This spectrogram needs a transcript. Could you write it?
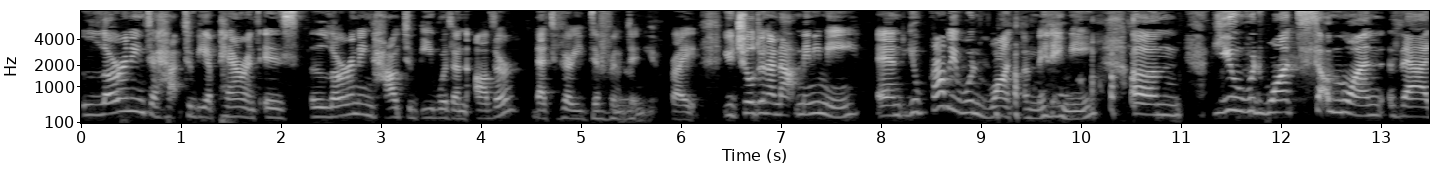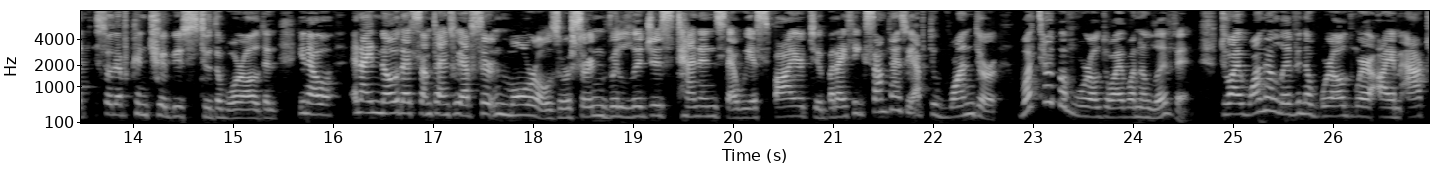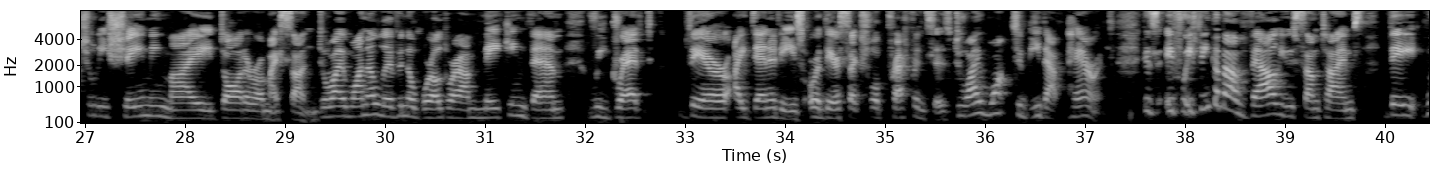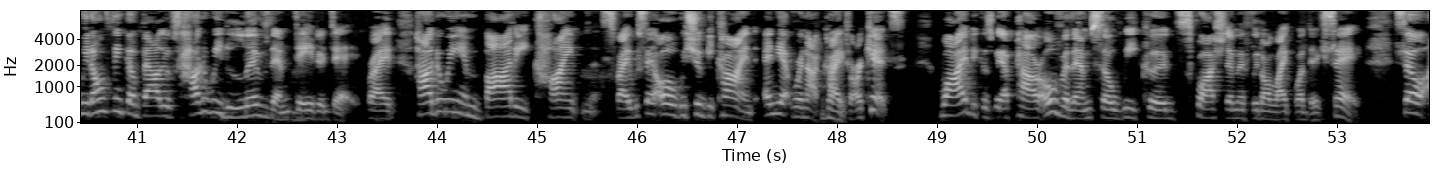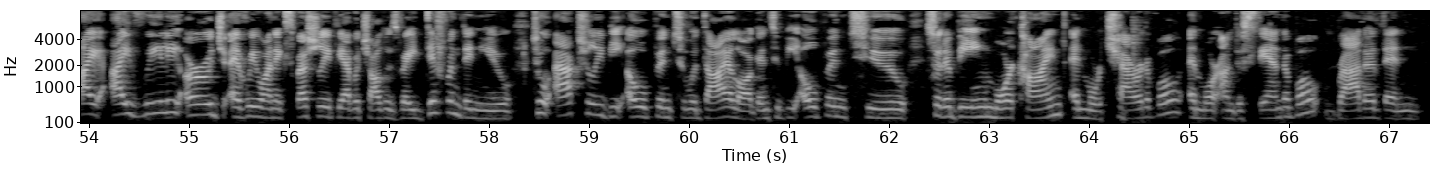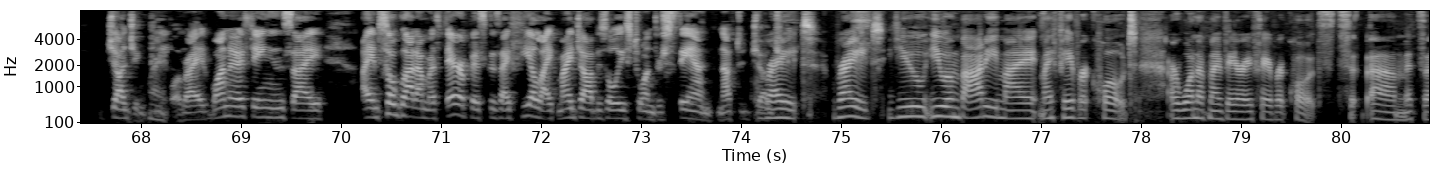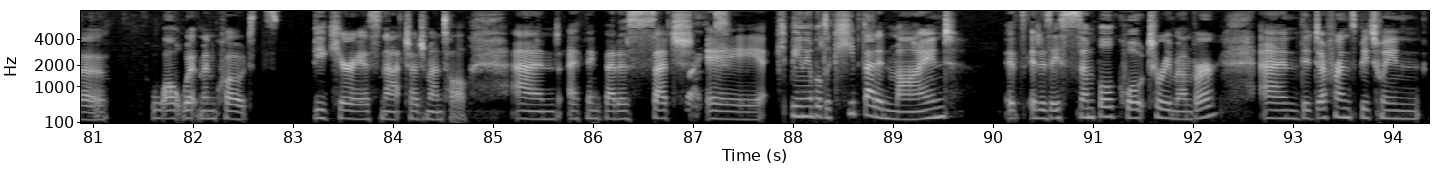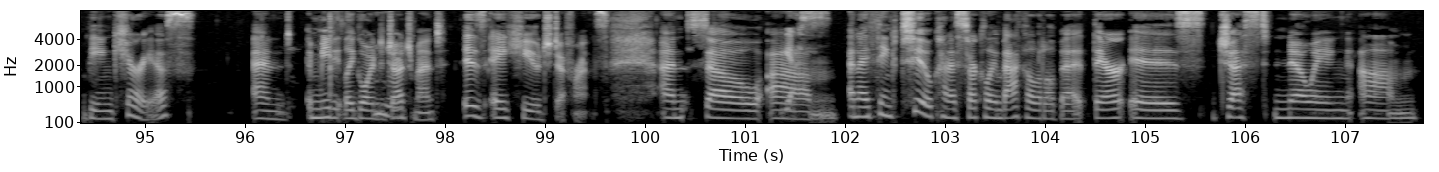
learning to ha- to be a parent is learning how to be with an other that's very different mm-hmm. than you, right? Your children are not mini me, and you probably wouldn't want a mini me. Um, you would want someone that sort of contributes to the world. And, you know, and I know that sometimes we have certain morals or certain religious tenets that we aspire to, but I think sometimes we have to wonder, what type of world do I want to live in? Do I want to live in a world where I am actually shaming my daughter or my son? Do I want to live in a world where I'm making them regret their identities or their sexual preferences? Do I want to be that parent? Because if we think about values sometimes, they, we don't think of values. How do we live them day to day, right? How do we embody kindness, right? We say, oh, we should be kind. And yet we're not kind right. to our kids. Why? Because we have power over them. So we could squash them if we don't like what they say. So I, I really urge everyone, especially if you have a child who's very different than you, to actually be open to a dialogue and to be open to sort of being more kind and more charitable and more understandable rather than judging people, right? right? One of the things I, I am so glad I'm a therapist because I feel like my job is always to understand, not to judge. Right, right. You you embody my my favorite quote, or one of my very favorite quotes. Um, it's a Walt Whitman quote. It's, be curious, not judgmental. And I think that is such right. a being able to keep that in mind. It's, it is a simple quote to remember. And the difference between being curious and immediately going mm-hmm. to judgment is a huge difference. And so, um, yes. and I think too, kind of circling back a little bit, there is just knowing, um,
